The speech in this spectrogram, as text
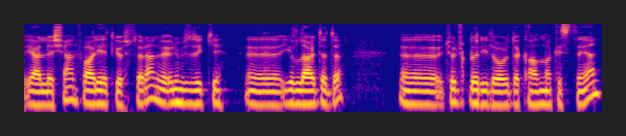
yerleşen, faaliyet gösteren ve önümüzdeki yıllarda da çocuklarıyla orada kalmak isteyen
